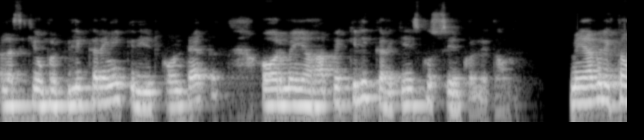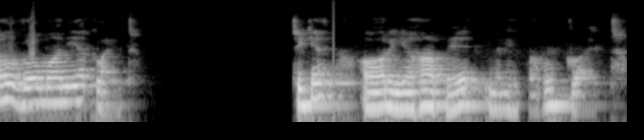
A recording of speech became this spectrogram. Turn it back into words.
प्लस के ऊपर क्लिक करेंगे क्रिएट कॉन्टैक्ट और मैं यहाँ पे क्लिक करके इसको सेव कर लेता हूँ। मैं यहाँ पे लिखता हूँ रोमानिया क्लाइंट ठीक है? और यहाँ पे मैं लिखता हूँ क्लाइंट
